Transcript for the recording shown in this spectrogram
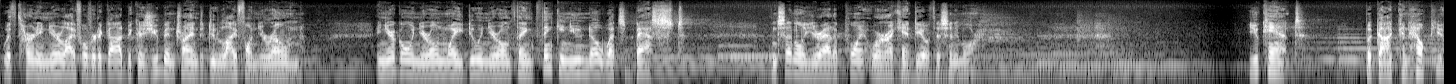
with turning your life over to God because you've been trying to do life on your own. And you're going your own way, doing your own thing, thinking you know what's best. And suddenly you're at a point where I can't deal with this anymore. You can't, but God can help you.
